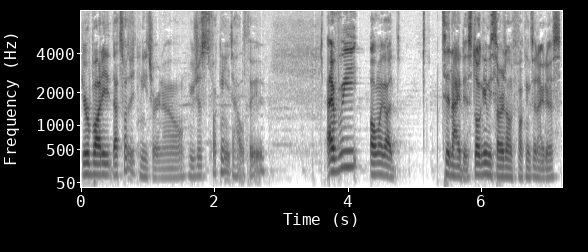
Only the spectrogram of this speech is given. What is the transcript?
Your body. That's what it needs right now. You just fucking eat healthy. Every oh my god, tinnitus. Don't get me started on fucking tinnitus.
